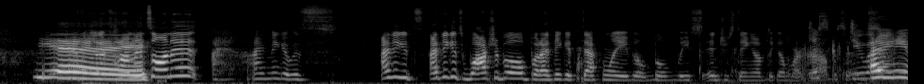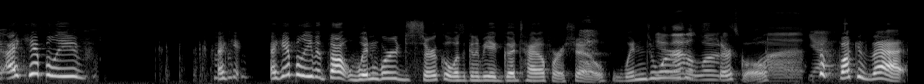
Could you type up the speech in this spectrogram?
Yay! comments on it? I- I think it was. I think it's. I think it's watchable, but I think it's definitely the, the least interesting of the Gilmore Girls Just episodes. do what I I mean, do. I can't believe I can't. I can't believe it thought Windward Circle was going to be a good title for a show. Windward yeah, that alone is Circle. what? yeah, What the fuck is that?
